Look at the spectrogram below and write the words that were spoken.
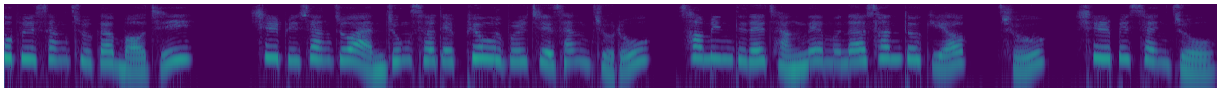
후불상조가 뭐지? 실비상조 안종서 대표 후불제상조로 서민들의 장래문화 선도기업 주 실비상조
